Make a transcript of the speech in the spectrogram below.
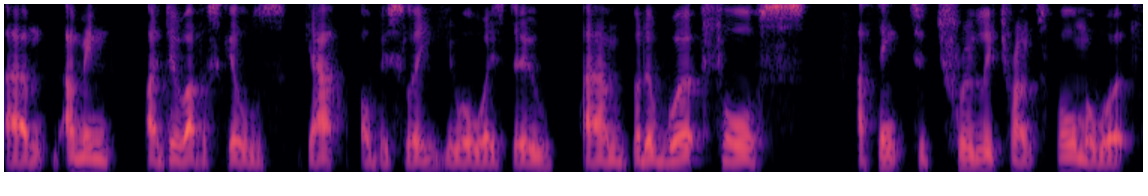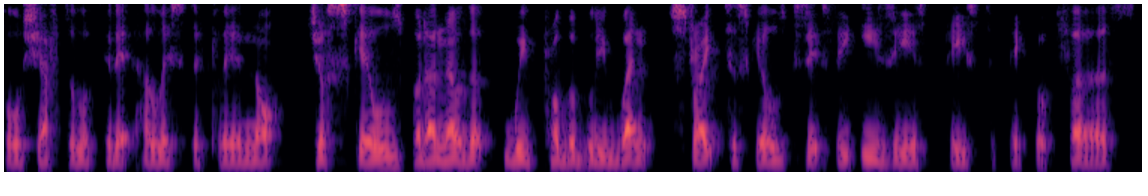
Um, I mean, I do have a skills gap, obviously, you always do. Um, but a workforce, I think to truly transform a workforce, you have to look at it holistically and not just skills. But I know that we probably went straight to skills because it's the easiest piece to pick up first.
